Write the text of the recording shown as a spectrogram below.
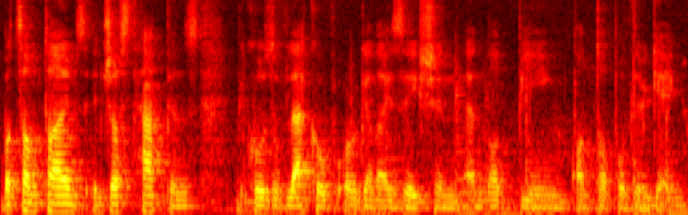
but sometimes it just happens because of lack of organization and not being on top of their game.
